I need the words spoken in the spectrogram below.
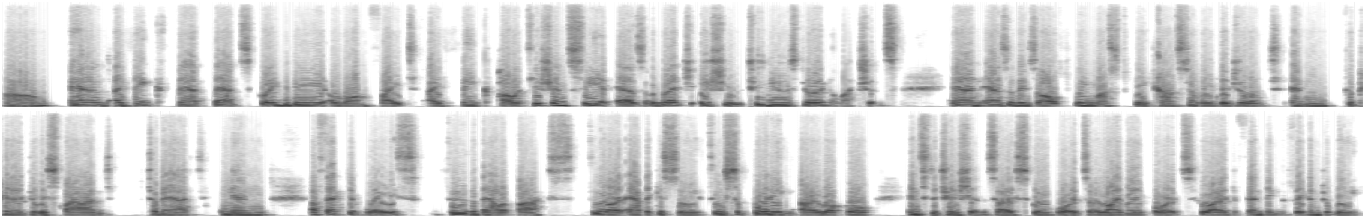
Um, and I think that that's going to be a long fight. I think politicians see it as a wedge issue to use during elections. And as a result, we must be constantly vigilant and prepared to respond to that in effective ways through the ballot box, through our advocacy, through supporting our local institutions, our school boards, our library boards, who are defending the freedom to read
